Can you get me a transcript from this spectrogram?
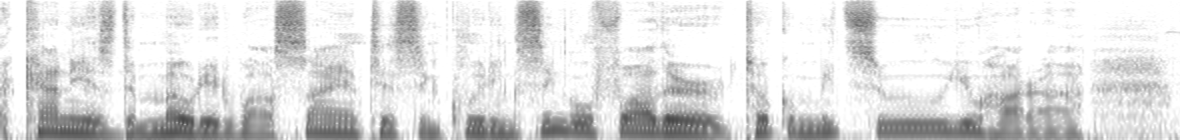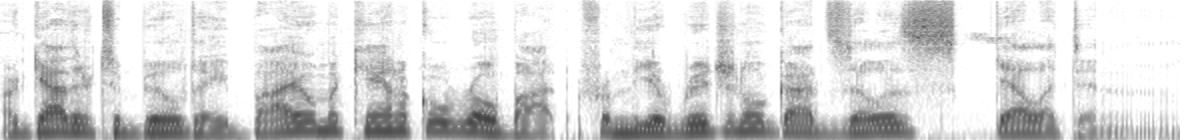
Akane is demoted, while scientists, including single father Tokumitsu Yuhara, are gathered to build a biomechanical robot from the original Godzilla's skeleton.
